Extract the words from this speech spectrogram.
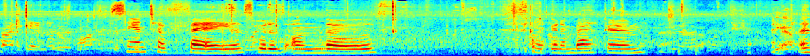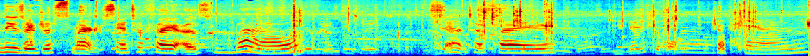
trying to get another box. Fe what is on those. Can't get them back in. And these are just marked Santa Fe as well. Santa Fe. Japan.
